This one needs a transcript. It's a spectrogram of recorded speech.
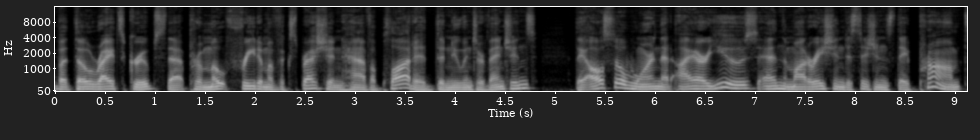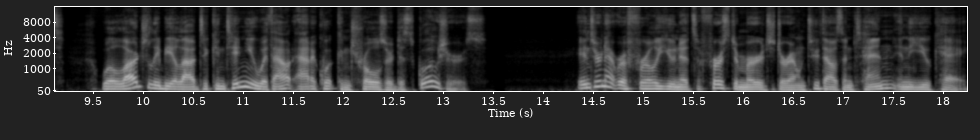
But though rights groups that promote freedom of expression have applauded the new interventions, they also warn that IRUs and the moderation decisions they prompt will largely be allowed to continue without adequate controls or disclosures. Internet referral units first emerged around 2010 in the UK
